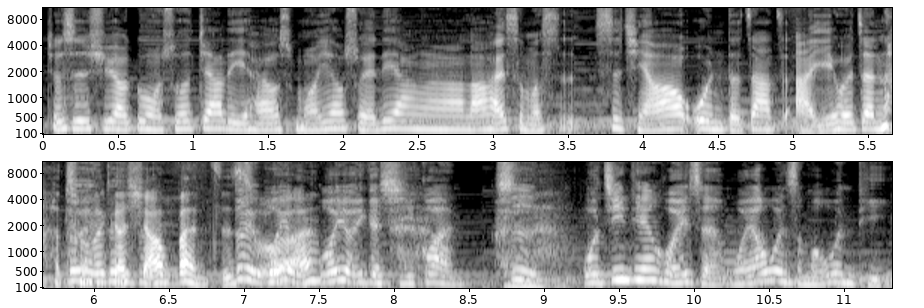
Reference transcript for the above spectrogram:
就是需要跟我说家里还有什么药水量啊，然后还有什么事事情要问的这样子，阿姨会再拿出那个小本子出来。对，我有我有一个习惯，是我今天回诊我要问什么问题，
